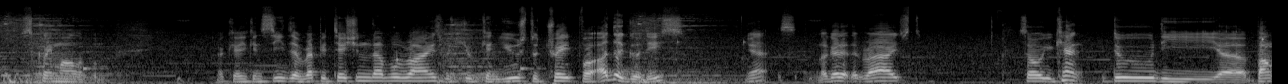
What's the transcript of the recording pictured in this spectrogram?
Just claim all of them. Okay, you can see the reputation level rise, which you can use to trade for other goodies. Yes, look at it, it rised. So you can't do the uh,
